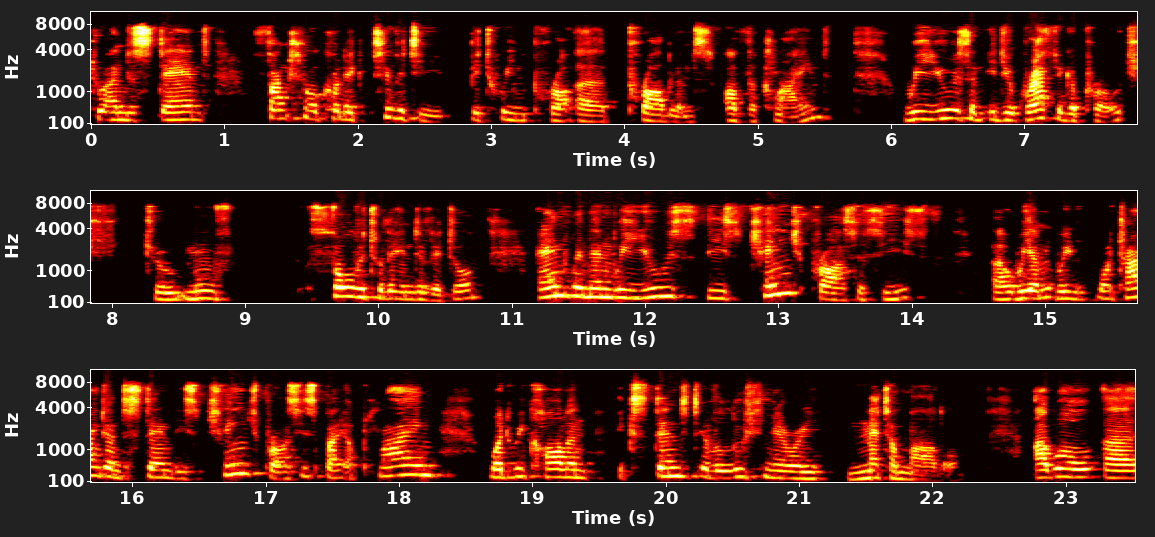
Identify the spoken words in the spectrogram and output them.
to understand functional connectivity between pro, uh, problems of the client. We use an idiographic approach to move solely to the individual. And when then we use these change processes uh, we, are, we are trying to understand this change process by applying what we call an extended evolutionary meta model. I will uh,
